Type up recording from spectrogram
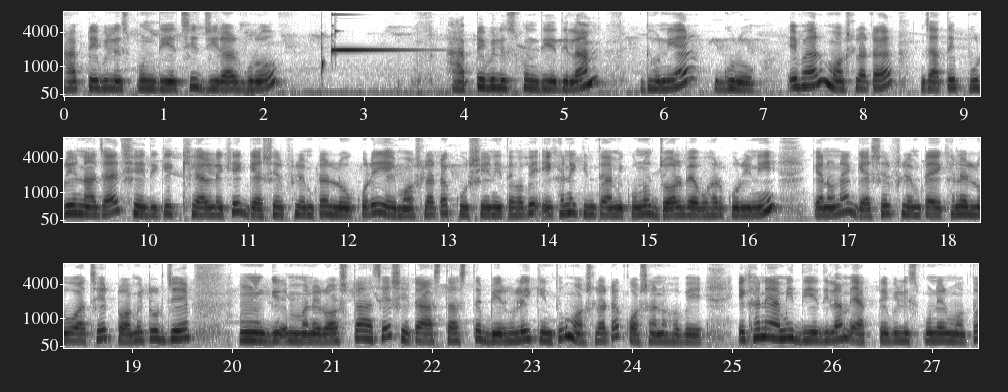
হাফ টেবিল স্পুন দিয়েছি জিরার গুঁড়ো। হাফ টেবিল স্পুন দিয়ে দিলাম ধনিয়ার গুঁড়ো। এবার মশলাটা যাতে পুড়ে না যায় সেই দিকে খেয়াল রেখে গ্যাসের ফ্লেমটা লো করে এই মশলাটা কষিয়ে নিতে হবে। এখানে কিন্তু আমি কোনো জল ব্যবহার করিনি, কেননা গ্যাসের ফ্লেমটা এখানে লো আছে। টমেটোর যে মানে রসটা আছে, সেটা আস্তে আস্তে বের হলেই কিন্তু মশলাটা কষানো হবে। এখানে আমি দিয়ে দিলাম এক টেবিল স্পুনের মতো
